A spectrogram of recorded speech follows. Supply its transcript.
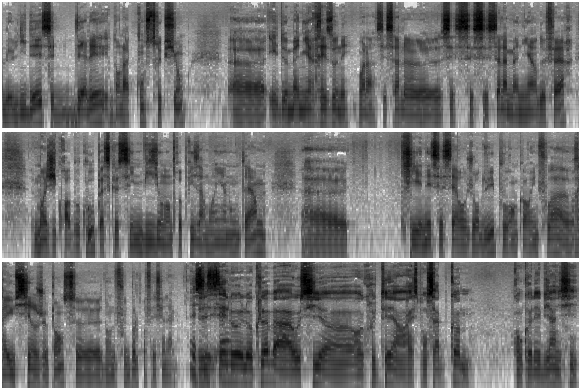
l'idée, c'est d'aller dans la construction euh, et de manière raisonnée. Voilà, c'est ça, c'est, ça la manière de faire. Moi, j'y crois beaucoup parce que c'est une vision d'entreprise à moyen long terme euh, qui est nécessaire aujourd'hui pour, encore une fois, euh, réussir, je pense, dans le football professionnel. Et, le, club a aussi recruté un responsable com qu'on connaît bien ici.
